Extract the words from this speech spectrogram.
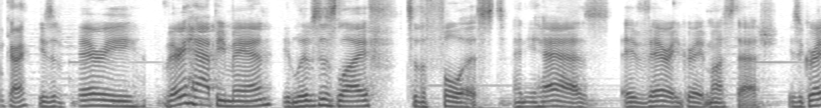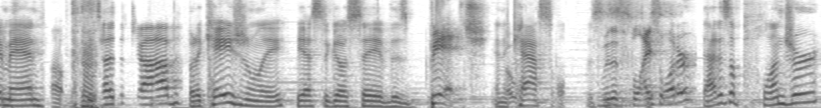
Okay. He's a very very happy man. He lives his life to the fullest, and he has a very great mustache. He's a great man. Oh. He does the job, but occasionally he has to go save this bitch in a oh. castle. This With is- his fly swatter? That is a plunger.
